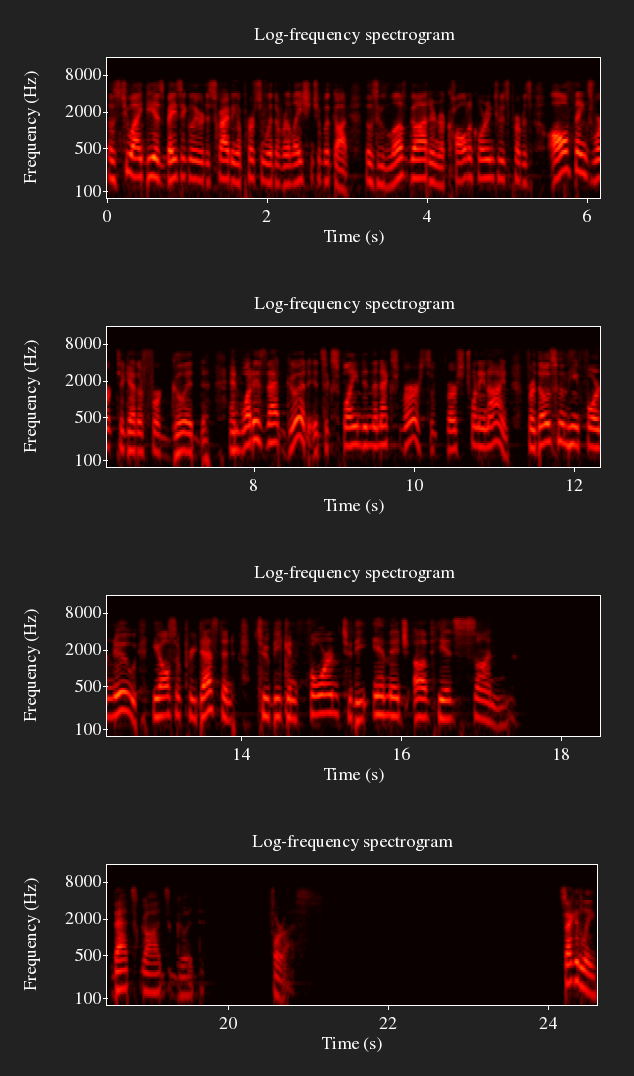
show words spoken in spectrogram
those two ideas basically are describing a person with a relationship with God. Those who love God and are called according to his purpose. All things work together for good. And what is that good? It's explained in the next verse, verse 29. For those whom he foreknew, he also predestined to be conformed to the image of his Son. That's God's good for us. Secondly,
